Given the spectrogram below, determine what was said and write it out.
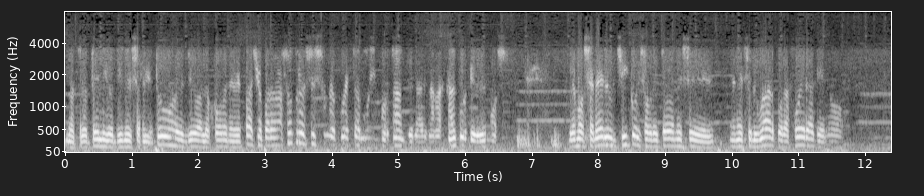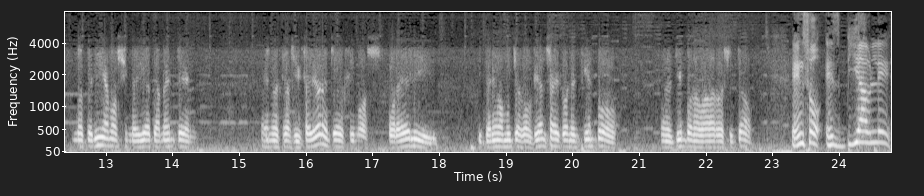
nuestro técnico tiene esa virtud, lleva a los jóvenes despacio. Para nosotros es una apuesta muy importante la de Carrascal porque vemos, vemos en él un chico y sobre todo en ese, en ese lugar por afuera que no, no teníamos inmediatamente en, en nuestras inferiores, entonces fuimos por él y, y tenemos mucha confianza que con el tiempo, con el tiempo nos va a dar resultados. Enzo, ¿es viable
